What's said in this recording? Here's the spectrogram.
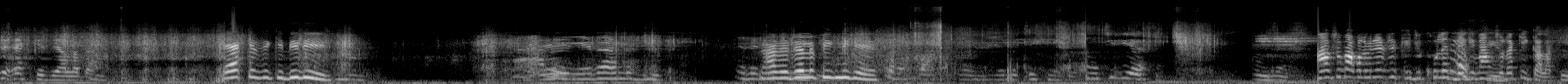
যে এক কেজি আলাদা। এক কেজি কি দিদি? আর এটা হলো পিকনিকে? মাংস পাকলে মিনিট খুলে দেখি মাংসটা কি কালার কি?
